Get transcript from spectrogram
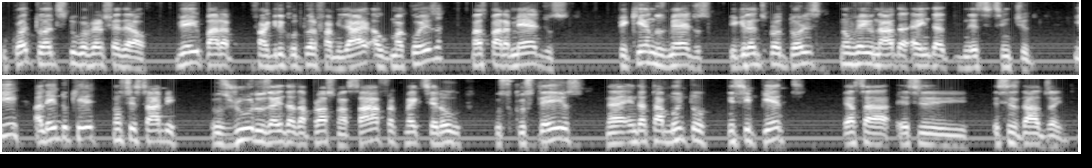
o quanto antes do governo federal. Veio para a agricultura familiar alguma coisa, mas para médios, pequenos, médios e grandes produtores não veio nada ainda nesse sentido. E, além do que, não se sabe os juros ainda da próxima safra, como é que serão os custeios, né? ainda está muito incipiente essa, esse, esses dados ainda.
